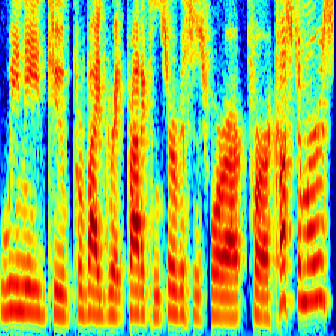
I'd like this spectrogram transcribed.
We need to provide great products and services for our, for our customers.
